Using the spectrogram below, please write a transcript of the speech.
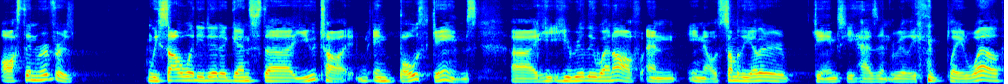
Austin Rivers, we saw what he did against uh, Utah in both games. Uh, he he really went off, and you know some of the other games he hasn't really played well,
